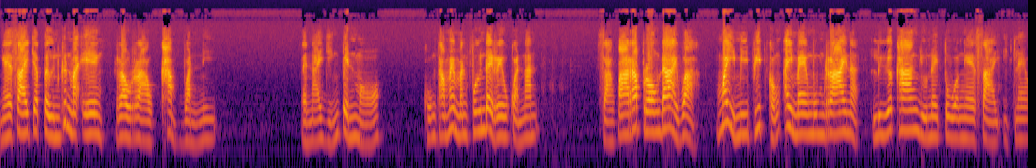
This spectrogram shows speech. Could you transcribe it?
แง่ทรายจะตื่นขึ้นมาเอง ราวๆค่ำวันนี้ แต่นายหญิงเป็นหมอ คงทำให้มันฟื้นได้เร็วกว่านั้น สางปารับรองได้ว่า ไม่มีพิษของไอ้แมงมุมร้ายนะ่ะ เหลือค้างอยู่ในตัวแง่ทรายอีกแล้ว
